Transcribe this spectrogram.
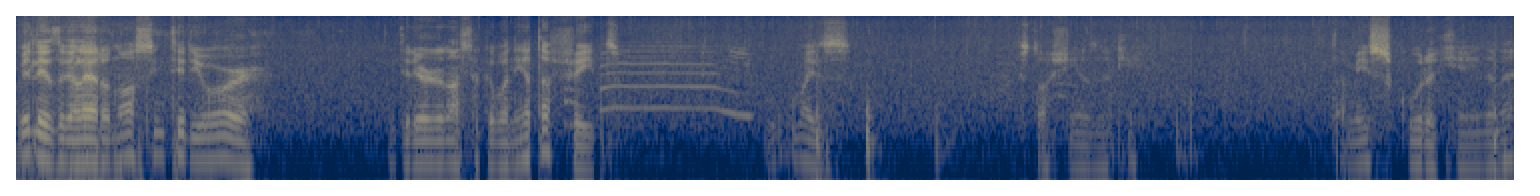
Beleza, galera, o nosso interior, o interior da nossa cabaninha tá feito. Um pouco mais as tochinhas aqui. Tá meio escuro aqui ainda, né?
